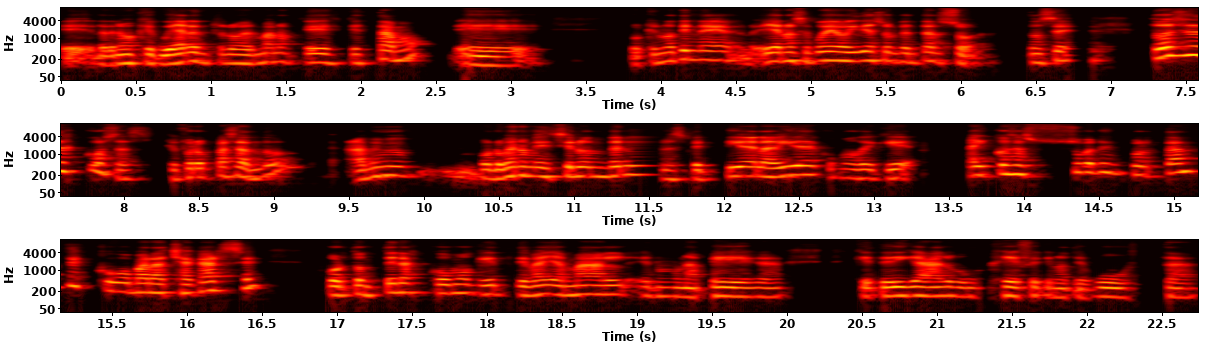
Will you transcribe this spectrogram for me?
eh, la tenemos que cuidar entre los hermanos que, que estamos, eh, porque no tiene, ella no se puede hoy día solventar sola. Entonces, todas esas cosas que fueron pasando, a mí por lo menos me hicieron ver la perspectiva de la vida como de que hay cosas súper importantes como para achacarse por tonteras como que te vaya mal en una pega, que te diga algo un jefe que no te gusta,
